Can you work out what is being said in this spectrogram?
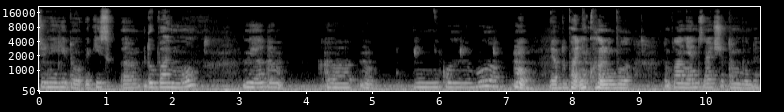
Сьогодні їду якийсь е, Дубай мол. Ну я там е, ну, ніколи не була. Ну, я в Дубаї ніколи не була. Ну, в плані я не знаю, що там буде.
